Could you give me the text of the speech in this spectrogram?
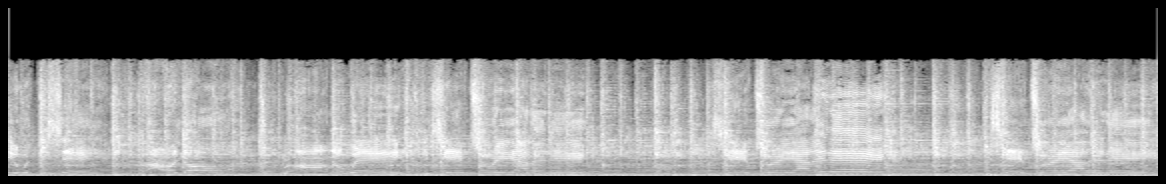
hear what they say. Long ago, we're on our way. Escape to reality. Escape to reality. Escape to reality.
